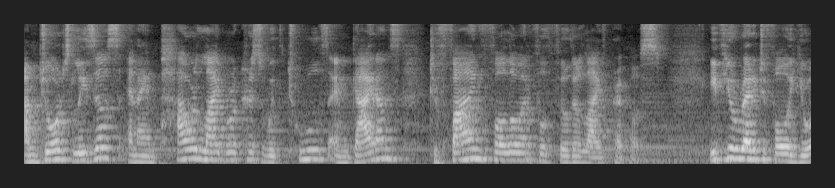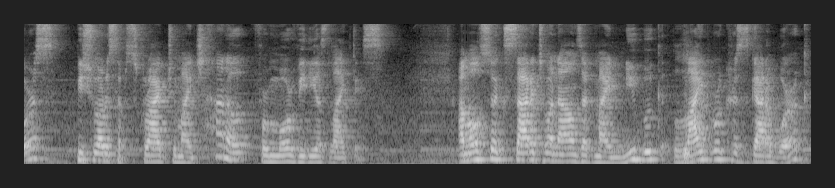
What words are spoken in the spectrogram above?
I'm George Lizos and I empower lightworkers with tools and guidance to find, follow and fulfill their life purpose. If you're ready to follow yours, be sure to subscribe to my channel for more videos like this. I'm also excited to announce that my new book, Lightworkers Gotta Work,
